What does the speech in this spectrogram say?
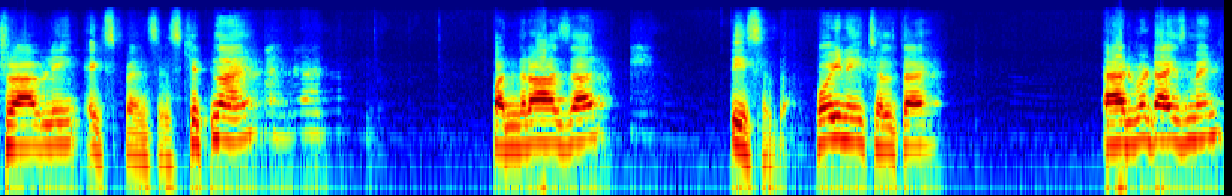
ट्रैवलिंग एक्सपेंसेस कितना है? पंद्रह हज़ार। तीस हज़ार। कोई नहीं, चलता है। एडवर्टाइजमेंट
